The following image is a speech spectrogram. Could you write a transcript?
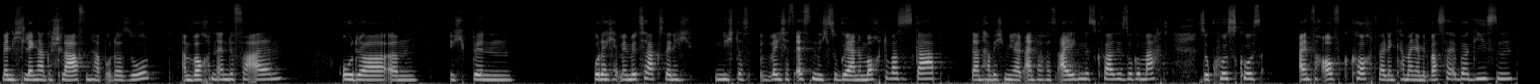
wenn ich länger geschlafen habe oder so. Am Wochenende vor allem. Oder ähm, ich bin, oder ich habe mir mittags, wenn ich nicht das, wenn ich das Essen nicht so gerne mochte, was es gab, dann habe ich mir halt einfach was Eigenes quasi so gemacht. So Couscous einfach aufgekocht, weil den kann man ja mit Wasser übergießen.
